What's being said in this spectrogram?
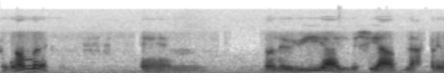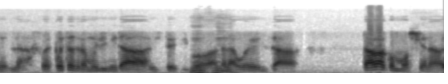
su nombre, eh, dónde vivía y decía, las, pre- las respuestas eran muy limitadas, viste, tipo, Ujú. anda la vuelta, estaba conmocionado.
